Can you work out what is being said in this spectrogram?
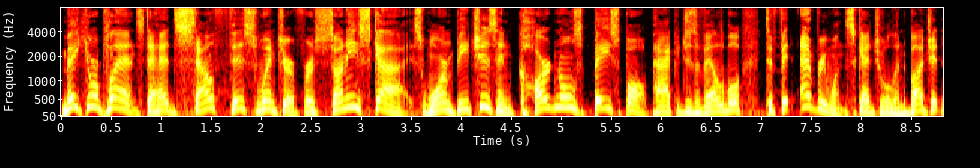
Make your plans to head south this winter for sunny skies, warm beaches, and Cardinals baseball. Packages available to fit everyone's schedule and budget.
